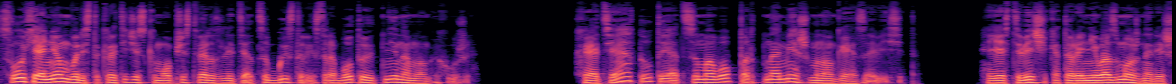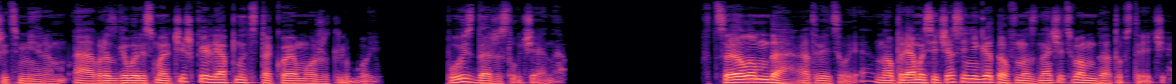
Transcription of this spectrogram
Слухи о нем в аристократическом обществе разлетятся быстро и сработают не намного хуже. Хотя тут и от самого Портнамеш многое зависит. Есть вещи, которые невозможно решить миром, а в разговоре с мальчишкой ляпнуть такое может любой. Пусть даже случайно. «В целом, да», — ответил я, — «но прямо сейчас я не готов назначить вам дату встречи».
